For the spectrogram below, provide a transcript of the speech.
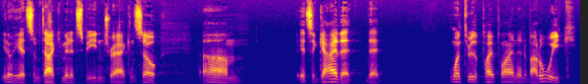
you know, he had some documented speed and track, and so um, it's a guy that that went through the pipeline in about a week.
